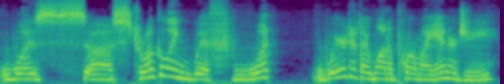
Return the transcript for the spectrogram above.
was uh, struggling with what where did I want to pour my energy?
